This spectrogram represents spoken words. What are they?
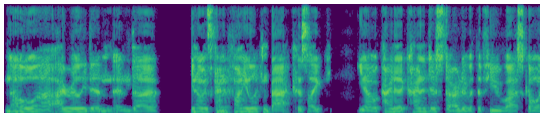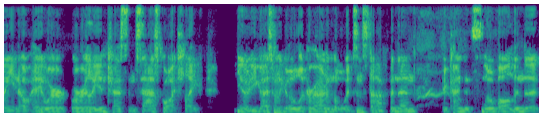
no, uh, I really didn't. And, uh, you know, it's kind of funny looking back because, like, you know, kind of kind of just started with a few of us going, you know, hey, we're we're really interested in Sasquatch. Like, you know, do you guys want to go look around in the woods and stuff? And then it kind of snowballed into,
